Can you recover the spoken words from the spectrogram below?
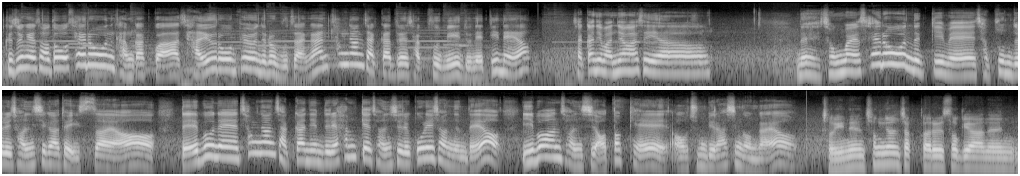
그 중에서도 새로운 감각과 자유로운 표현으로 무장한 청년 작가들의 작품이 눈에 띄네요. 작가님 안녕하세요. 네, 정말 새로운 느낌의 작품들이 전시가 돼 있어요. 네 분의 청년 작가님들이 함께 전시를 꾸리셨는데요. 이번 전시 어떻게 어, 준비를 하신 건가요? 저희는 청년 작가를 소개하는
